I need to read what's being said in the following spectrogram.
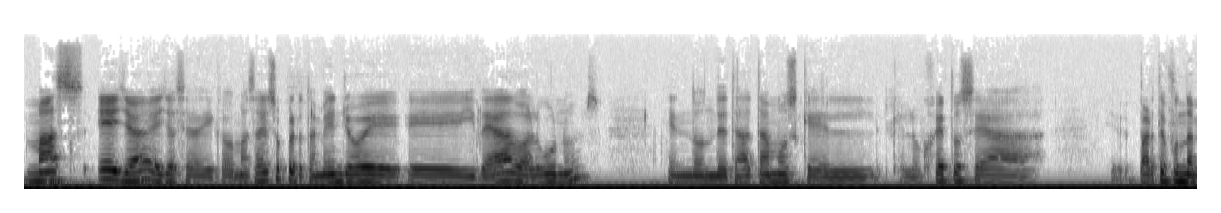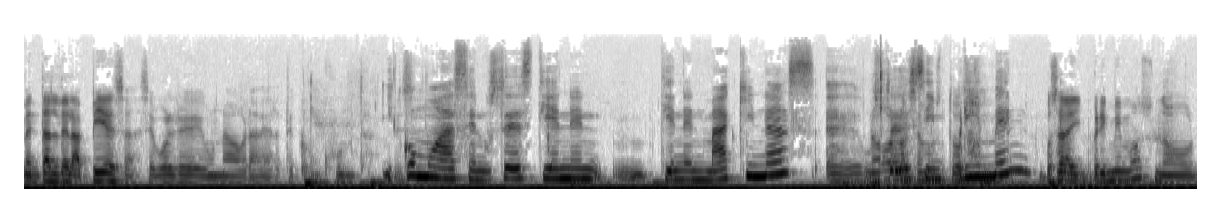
más ella, ella se ha dedicado más a eso, pero también yo he, ideado algunos en donde tratamos que el, que el objeto sea parte fundamental de la pieza, se vuelve una obra de arte conjunta. ¿Y cómo hacen? ¿Ustedes tienen, tienen máquinas? Eh, ¿Ustedes imprimen? O sea, imprimimos, no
